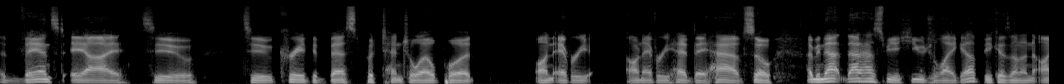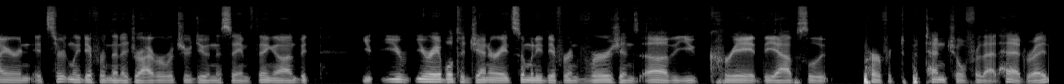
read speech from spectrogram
advanced AI to to create the best potential output on every on every head they have. So, I mean that that has to be a huge leg up because on an iron, it's certainly different than a driver, which you're doing the same thing on. But you you're you're able to generate so many different versions of you create the absolute perfect potential for that head, right?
